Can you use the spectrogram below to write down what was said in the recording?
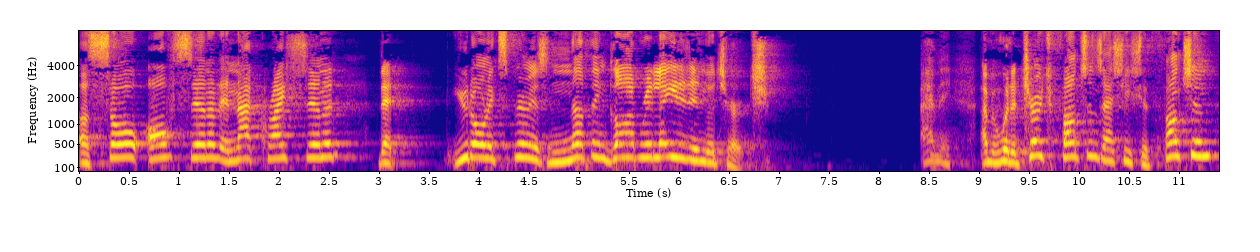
are so off-centered and not Christ-centered that you don't experience nothing God related in the church. I mean, I mean, when a church functions as she should function,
